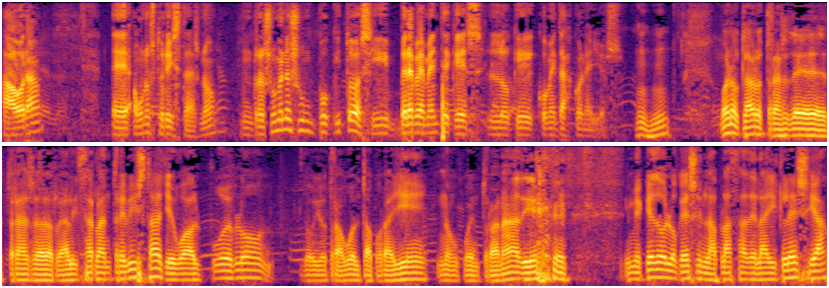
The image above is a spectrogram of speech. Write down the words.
ahora, eh, a unos turistas, ¿no? Resúmenos un poquito así brevemente qué es lo que comentas con ellos. Bueno, claro, tras de tras realizar la entrevista, llego al pueblo, doy otra vuelta por allí, no encuentro a nadie y me quedo lo que es en la plaza de la iglesia,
